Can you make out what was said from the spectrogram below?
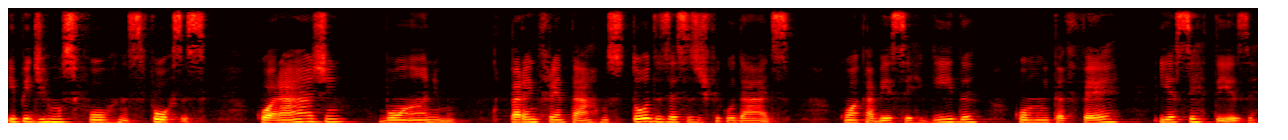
e pedirmos forças, forças, coragem, bom ânimo para enfrentarmos todas essas dificuldades com a cabeça erguida, com muita fé e a certeza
